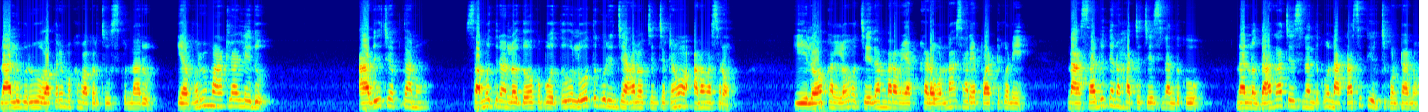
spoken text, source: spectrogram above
నలుగురు ఒకరి ముఖం ఒకరు చూసుకున్నారు. ఎవరూ మాట్లాడలేదు. అది చెప్తాను. సముద్రంలో దూకబోతూ లోతు గురించి ఆలోచించటం అనవసరం. ఈ లోకంలో చిదంబరం ఎక్కడ ఉన్నా సరే పట్టుకుని నా సబితను హత్య చేసినందుకు నన్ను దాగా చేసినందుకు నా కసి తీర్చుకుంటాను.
